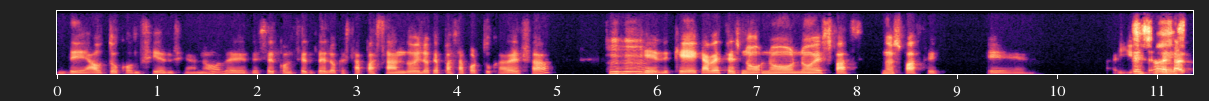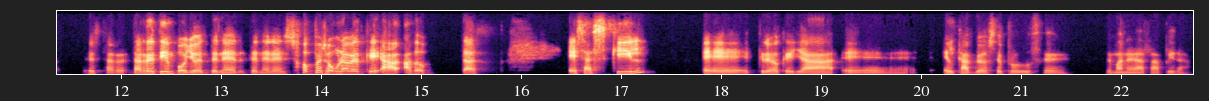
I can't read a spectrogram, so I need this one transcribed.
de, autoconciencia, ¿no? De, ser consciente de lo que está pasando y lo que pasa por tu cabeza, que, a veces no, no, no es fácil. No es fácil. Eh, eso es. Tardé tiempo yo en tener, tener eso, pero una vez que adopto esa skill, eh, creo que ya eh, el cambio se produce de manera rápida.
